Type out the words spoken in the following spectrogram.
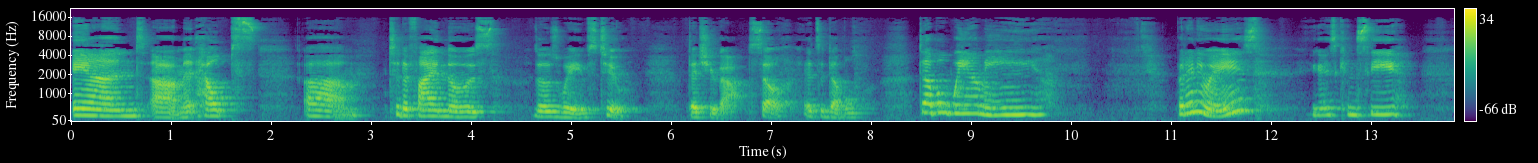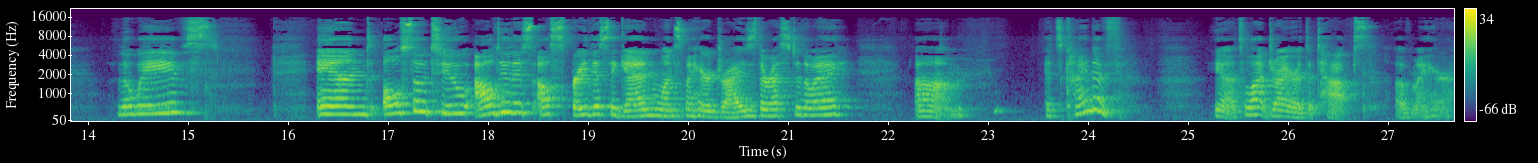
and um, it helps um, to define those those waves too that you got. So it's a double double whammy. But anyways, you guys can see the waves. And also too, I'll do this, I'll spray this again once my hair dries the rest of the way. Um, it's kind of, yeah, it's a lot drier at the tops of my hair.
